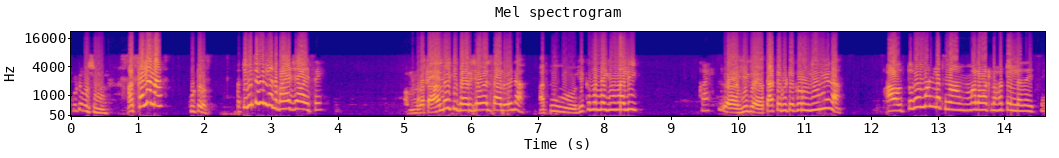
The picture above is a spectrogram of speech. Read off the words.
कुठे बसू मग? चला ना. कुठं? तुम्ही तर म्हणले ना बाहेर जेवायचंय. मग आता आलोय की बाहेर जेवायला तर आलोय ना. आणि तू हे का म्हणणं घेऊन आली? काय? अं, हे ताट बिट करून घेऊन ये ना. अहो तुम्ही म्हणलात ना मला वाटलं हॉटेलला जायचंय.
